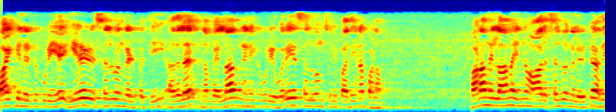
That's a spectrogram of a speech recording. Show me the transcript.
வாழ்க்கையில் இருக்கக்கூடிய ஏழு செல்வங்கள் பற்றி அதில் நம்ம எல்லாரும் நினைக்கக்கூடிய ஒரே செல்வம் சொல்லி பார்த்தீங்கன்னா பணம். பணம் இல்லாமல் இன்னும் ஆறு செல்வங்கள் இருக்குது அதை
